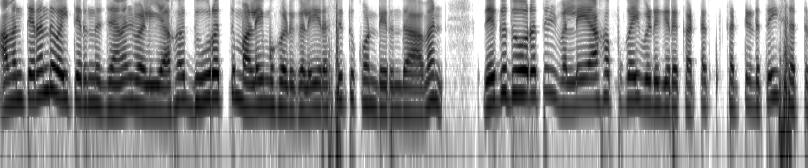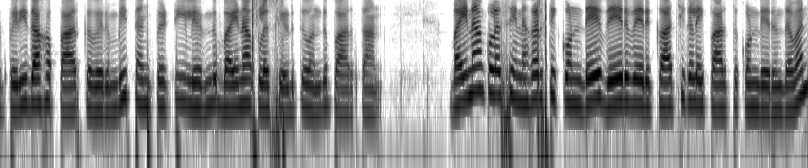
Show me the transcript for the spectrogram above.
அவன் திறந்து வைத்திருந்த ஜன்னல் வழியாக தூரத்து மலைமுகடுகளை ரசித்து கொண்டிருந்த அவன் வெகு தூரத்தில் வெள்ளையாக புகை விடுகிற கட்ட கட்டிடத்தை சற்று பெரிதாக பார்க்க விரும்பி தன் பெட்டியிலிருந்து பைனாகுலஸ் எடுத்து வந்து பார்த்தான். பைனாகுலஸை நகர்த்தி கொண்டே வேறு வேறு காட்சிகளை பார்த்து கொண்டிருந்தவன்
